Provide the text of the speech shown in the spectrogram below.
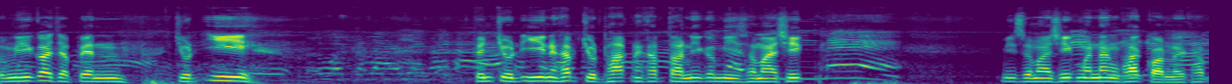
รงนี้ก็จะเป็นจุด E เป็นจุด E นะครับ จุดพักนะครับ ตอนนี้ก็มีสมาชิกแม่มีสมาชิกมานั่งพักก่อนเลยครับ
